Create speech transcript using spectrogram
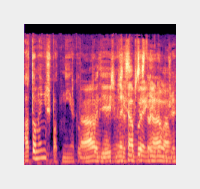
A to není špatný. Jako A, úplně, vidíš, Nechápu, se jak někdo může.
